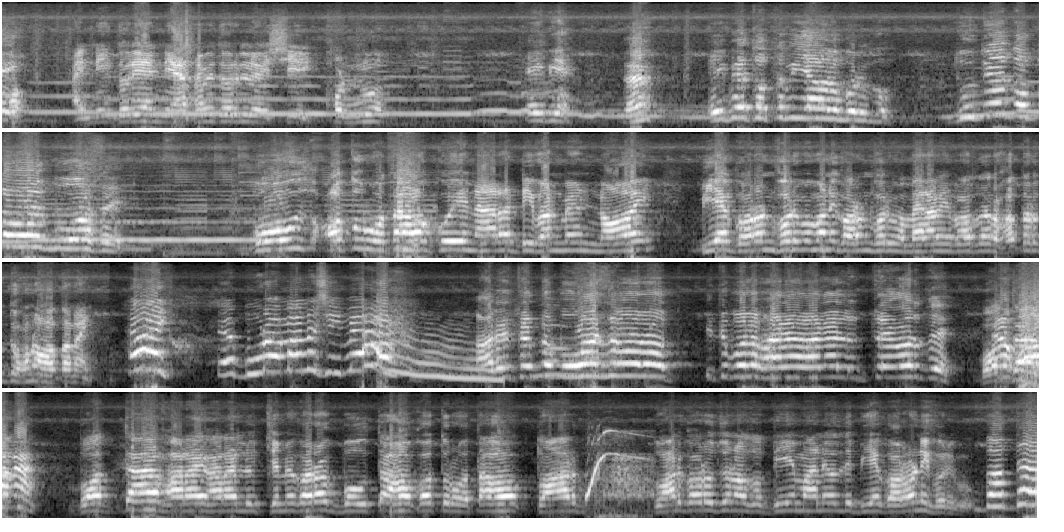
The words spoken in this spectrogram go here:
এই। আই নেই ধরে নি আসামি ধরে লইছি। খন্নু। এই বিয়ে। হ্যাঁ? এই বিয়ে তোর তো বিয়ে আরম্ভ করিব তোর তো বউ আছে। বউ অত রোতা কই নারা ডিপার্টমেন্ট নয় বিয়ে গরম ভরব মানে গরম ভরব মেরামি বাজার হতর তো কোনো হতা নাই। এই এ বুড়া মানুষ ইবে। আরে তোর তো বউ আছে ওরত ইতে বলে ভাড়া ভাড়া লুচ্চা করতে বদ্দা বদ্দা ভাড়াই ভাড়াই লুচ্ছেমে করক বউতা হোক অত রোতা হোক তোমার তোমার গরজ না তো দিয়ে মানে হলে বিয়ে গরমই করিব বদ্দা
